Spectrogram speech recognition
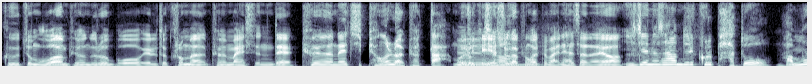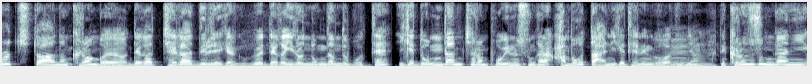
그 좀 우아한 표현으로 뭐 예를 들어 그런 말- 표현 많이 쓰는데 표현의 지평을 넓혔다. 뭐 이렇게 그렇죠. 예술 가 평할 때 많이 하잖아요. 이제는 사람들이 그걸 봐도 아무렇지도 않은 그런 거예요. 내가 제가 늘 얘기하는 거. 왜 내가 이런 농담도 못해? 이게 농담처럼 보이는 순간 아무것도 아니게 되는 거거든요. 음. 근데 그런 순간이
